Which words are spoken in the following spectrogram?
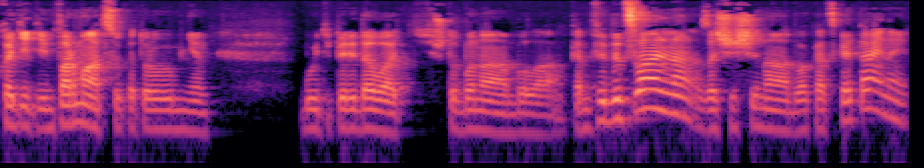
хотите информацию, которую вы мне будете передавать, чтобы она была конфиденциальна, защищена адвокатской тайной,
